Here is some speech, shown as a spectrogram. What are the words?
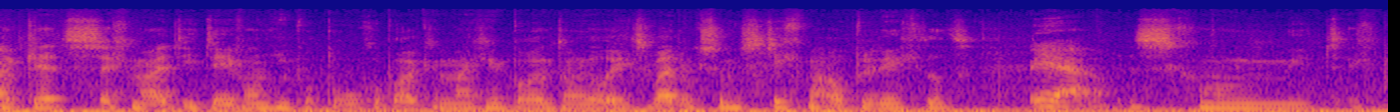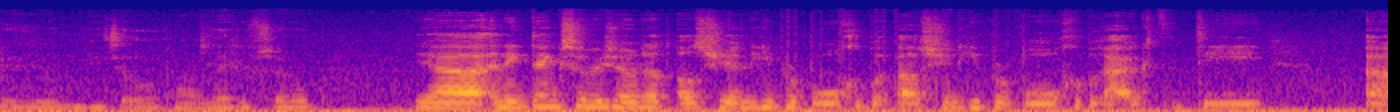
I get zeg maar het idee van hyperbool gebruiken, maar gebruik dan wel iets waar ook zo'n stigma op ligt. Dat Ja. is gewoon niet, echt niet heel handig of zo. Ja, en ik denk sowieso dat als je een hyperbool, gebru- als je een hyperbool gebruikt die eh,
